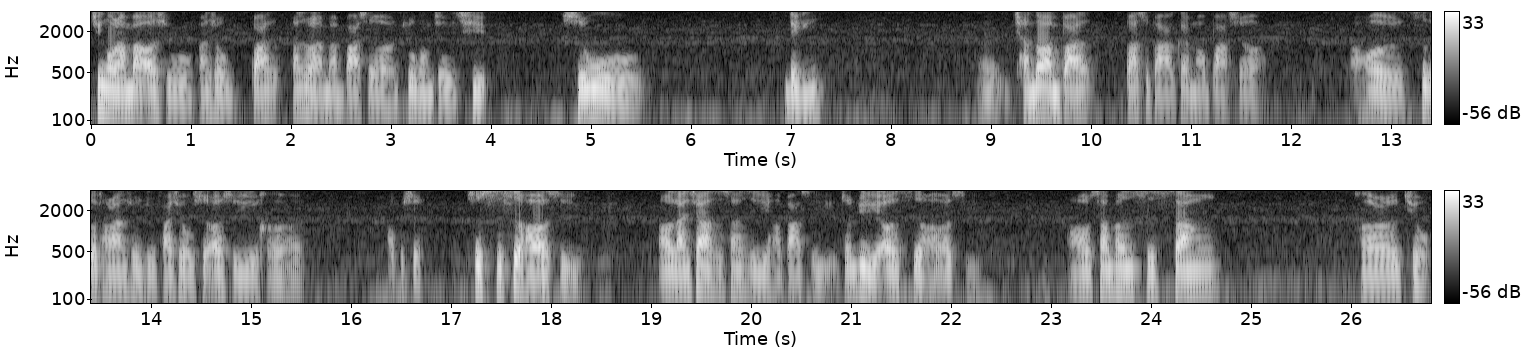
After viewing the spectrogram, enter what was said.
进攻篮板二十五，防守八，防守篮板八十二，助攻九十七，失误零，呃，抢断八八十八，盖帽八十二，然后四个投篮数据，罚球是二十一和，哦不是，是十四和二十一，然后篮下是三十一和八十一，中距离二十四和二十一，然后三分十三和九。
